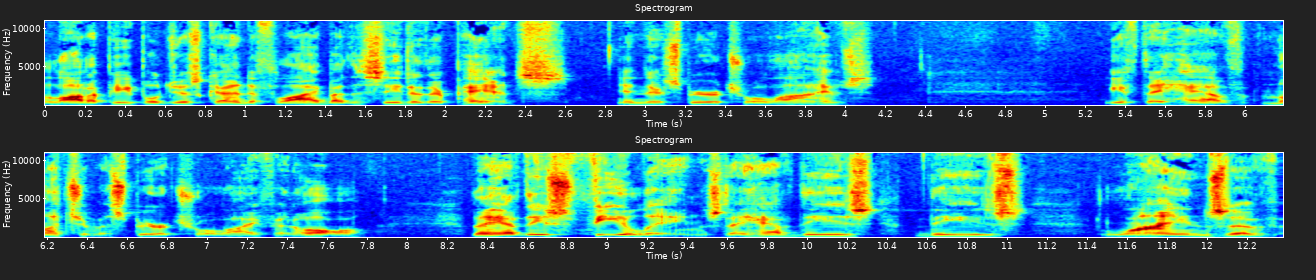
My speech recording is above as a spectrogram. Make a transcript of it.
A lot of people just kind of fly by the seat of their pants in their spiritual lives, if they have much of a spiritual life at all. They have these feelings, they have these, these lines of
